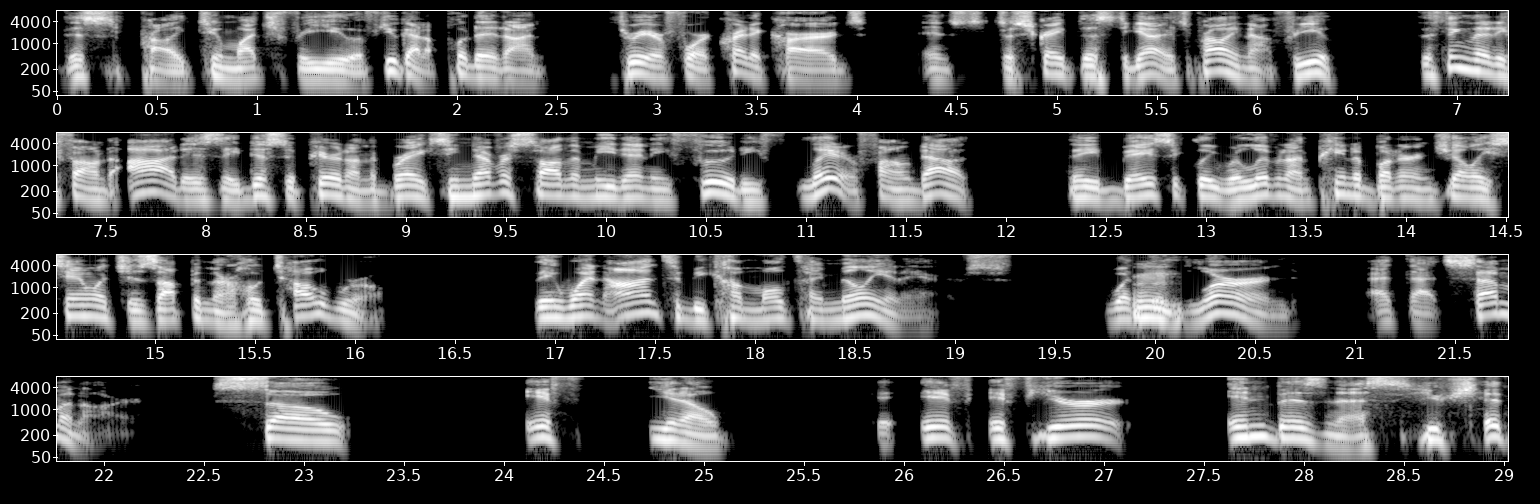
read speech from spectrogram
This is probably too much for you. If you got to put it on three or four credit cards and to scrape this together, it's probably not for you. The thing that he found odd is they disappeared on the breaks. He never saw them eat any food. He later found out they basically were living on peanut butter and jelly sandwiches up in their hotel room. They went on to become multimillionaires. What mm. they hmm. learned at that seminar. So if, you know, if, if you're in business, you should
